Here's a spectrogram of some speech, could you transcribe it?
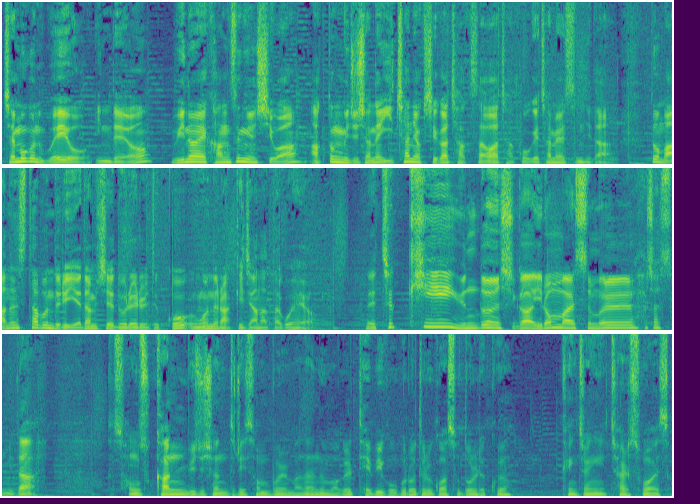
제목은 왜요인데요. 위너의 강승윤 씨와 악동 뮤지션의 이찬혁 씨가 작사와 작곡에 참여했습니다. 또 많은 스타분들이 예담 씨의 노래를 듣고 응원을 아끼지 않았다고 해요. 네, 특히 윤도현 씨가 이런 말씀을 하셨습니다. 성숙한 뮤지션들이 선보일 만한 음악을 데뷔곡으로 들고 와서 놀랬고요. 굉장히 잘 소화해서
